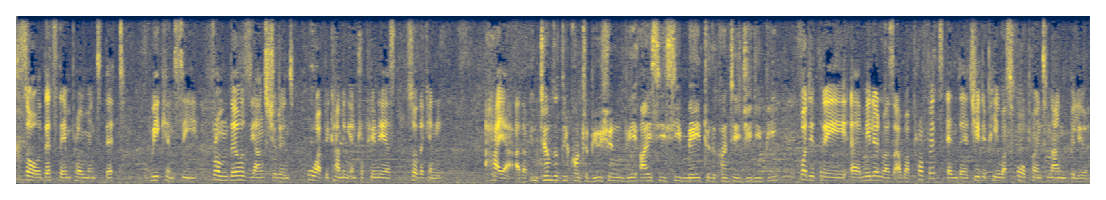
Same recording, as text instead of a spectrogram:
So that's the employment that we can see from those young students who are becoming entrepreneurs so they can hire other people. In terms of the contribution the ICC made to the country's GDP, 43 uh, was our profit and the GDP was 4.9 billion.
